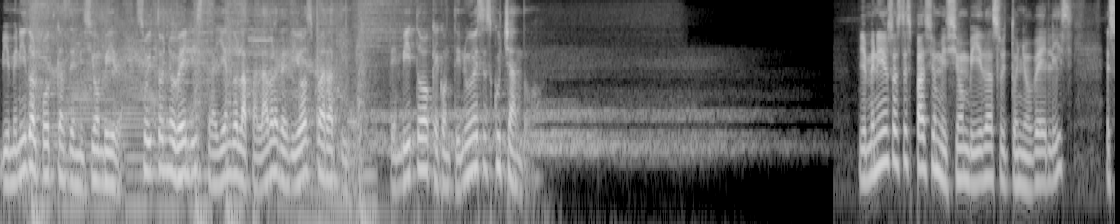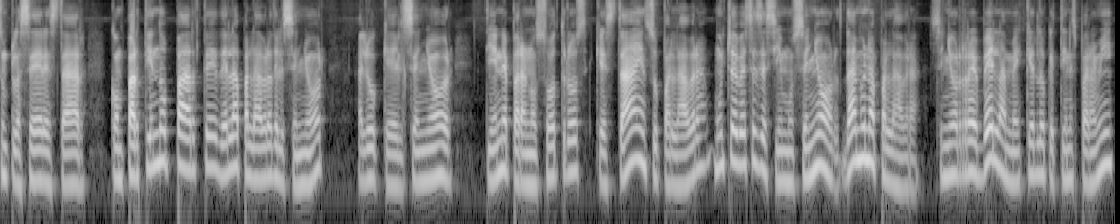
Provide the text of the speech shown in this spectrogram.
Bienvenido al podcast de Misión Vida. Soy Toño Vélez trayendo la palabra de Dios para ti. Te invito a que continúes escuchando. Bienvenidos a este espacio Misión Vida. Soy Toño Vélez. Es un placer estar compartiendo parte de la palabra del Señor, algo que el Señor tiene para nosotros, que está en su palabra. Muchas veces decimos, Señor, dame una palabra. Señor, revélame qué es lo que tienes para mí.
